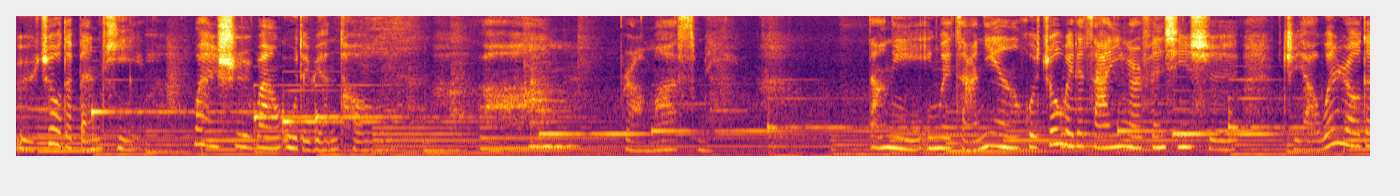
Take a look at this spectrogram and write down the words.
宇宙的本体，万事万物的源头。Aham Brahmasmi。当你因为杂念或周围的杂音而分心时，只要温柔的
